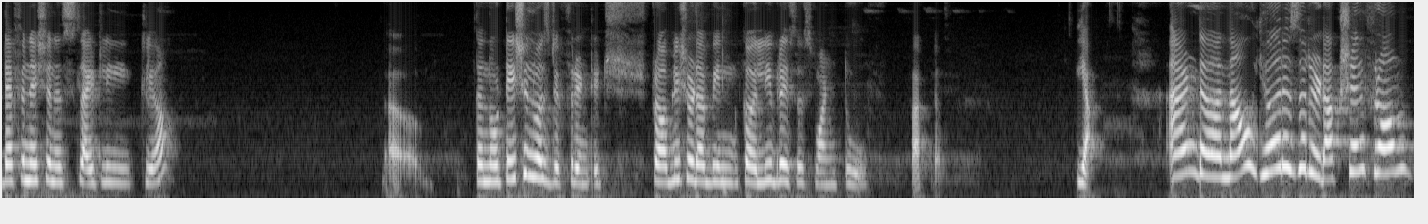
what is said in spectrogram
definition is slightly clear. The notation was different, it sh probably should have been curly braces 1-2 factor. Yeah. And uh, now here is the reduction from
